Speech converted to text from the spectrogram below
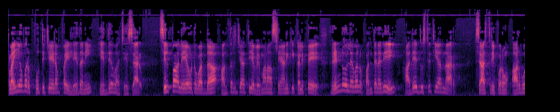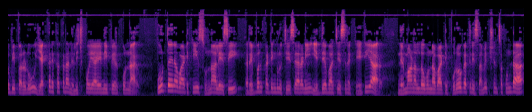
ఫ్లైఓవర్ పూర్తి చేయడంపై లేదని ఎద్దేవా చేశారు. శిల్పా లేఅవుట్ వద్ద అంతర్జాతీయ విమానాశ్రయానికి కలిపే రెండో లెవెల్ వంతెనది అదే దుస్థితి అన్నారు. శాస్త్రీపురం ఆర్ఓబీ పనులు ఎక్కడికక్కడ నిలిచిపోయాయని పేర్కొన్నారు. పూర్తయిన వాటికి సున్నాలేసి రిబ్బన్ కటింగులు చేశారని ఎద్దేవా చేసిన కేటీఆర్ నిర్మాణంలో ఉన్న వాటి పురోగతిని సమీక్షించకుండా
